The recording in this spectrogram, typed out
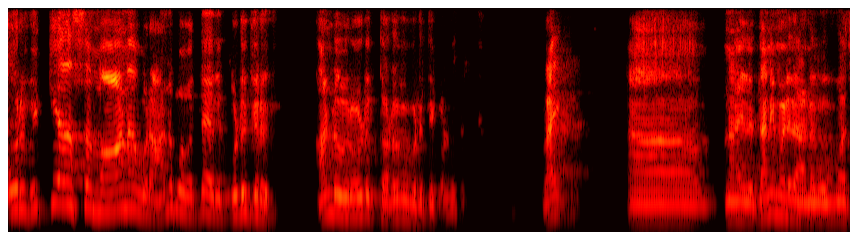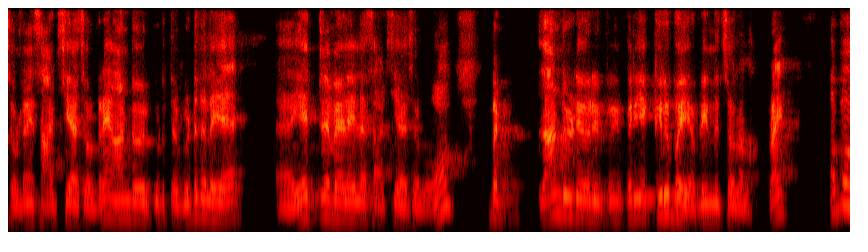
ஒரு வித்தியாசமான ஒரு அனுபவத்தை அது கொடுக்கிறது. ஆண்டவரோடு தொடர்பு படுத்திக் கொள்வதற்கு ரைட் நான் இது தனி மனித அனுபவமா சொல்றேன் சாட்சியா சொல்றேன். ஆண்டவர் கொடுத்த விடுதலைய ஏற்ற வேலையில சாட்சியா சொல்லுவோம். பட் ஆண்டவருடைய ஒரு பெரிய கிருபை அப்படின்னு சொல்லலாம் ரைட் அப்போ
